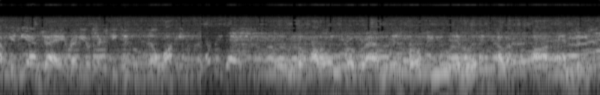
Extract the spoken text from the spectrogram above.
WTMJ Radio 62, Milwaukee. Every day. The following program is brought to you in living color on NBC.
